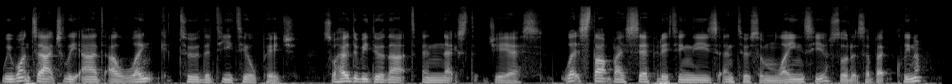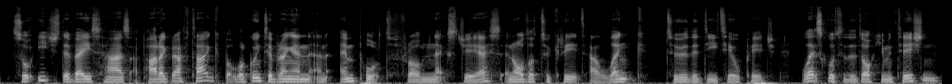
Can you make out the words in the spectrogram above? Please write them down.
we want to actually add a link to the detail page. So how do we do that in Next.js? Let's start by separating these into some lines here so that it's a bit cleaner. So each device has a paragraph tag, but we're going to bring in an import from Next.js in order to create a link to the detail page. Let's go to the documentation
